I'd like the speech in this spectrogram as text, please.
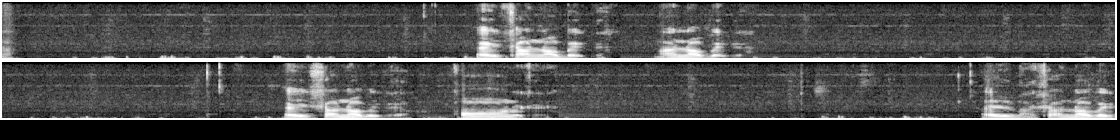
နော် အဲ့ဒီ6နောက်ပိတ်ငါးနောက်ပိတ်အဲ့ဒီ6နောက်ပိတ်ကိုခွန်လို့ထည့်အဲ့ဒီမှာ6နောက်ပိတ်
